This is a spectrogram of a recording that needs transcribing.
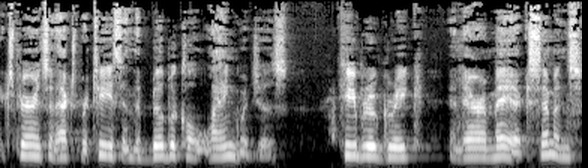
experience and expertise in the biblical languages Hebrew, Greek, and Aramaic. Simmons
